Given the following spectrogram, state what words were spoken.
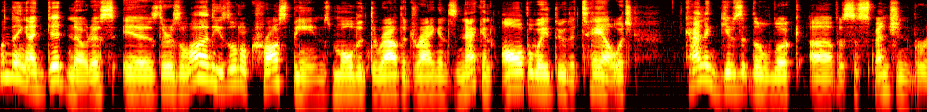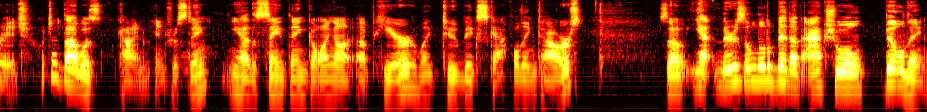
One thing I did notice is there's a lot of these little cross beams molded throughout the dragon's neck and all the way through the tail, which kind of gives it the look of a suspension bridge, which I thought was kind of interesting. You have the same thing going on up here, like two big scaffolding towers. So yeah, there's a little bit of actual building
